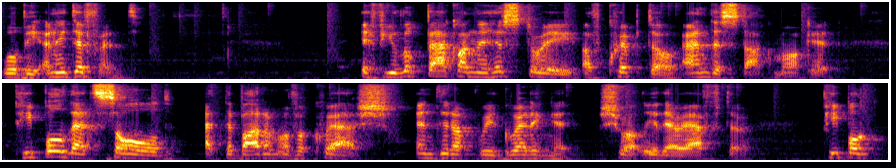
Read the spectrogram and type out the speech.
will be any different. If you look back on the history of crypto and the stock market, people that sold at the bottom of a crash ended up regretting it shortly thereafter. People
